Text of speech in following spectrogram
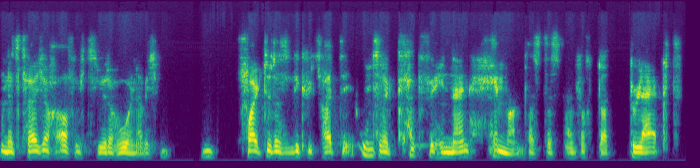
Und jetzt höre ich auch auf, mich zu wiederholen, aber ich wollte das wirklich heute in unsere Köpfe hineinhämmern, dass das einfach dort bleibt.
